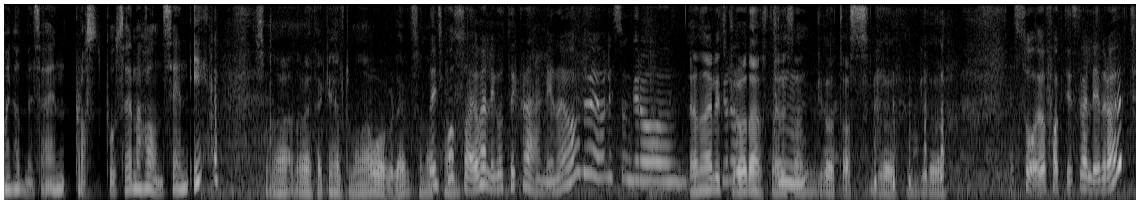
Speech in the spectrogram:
Han hadde med seg en plastpose med halen sin i. Så da, da vet jeg ikke helt om han har overlevd. Sånn Den passa jo veldig godt til klærne dine òg. Du er jo litt sånn grå Ja, den er litt grå, da. Det er litt sånn Mm. gråtass. Grå, grå. Det så jo faktisk veldig bra ut.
